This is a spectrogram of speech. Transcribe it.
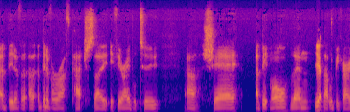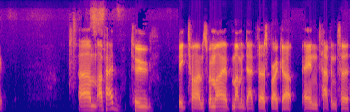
a bit of a, a bit of a rough patch. So if you're able to uh, share a bit more, then Yep. that would be great. Um, I've had two big times when my mum and dad first broke up and having to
